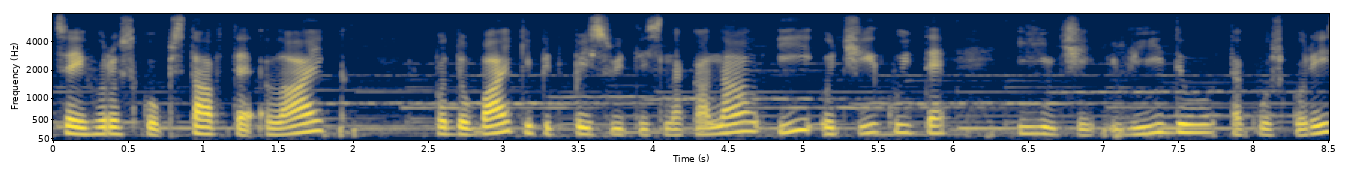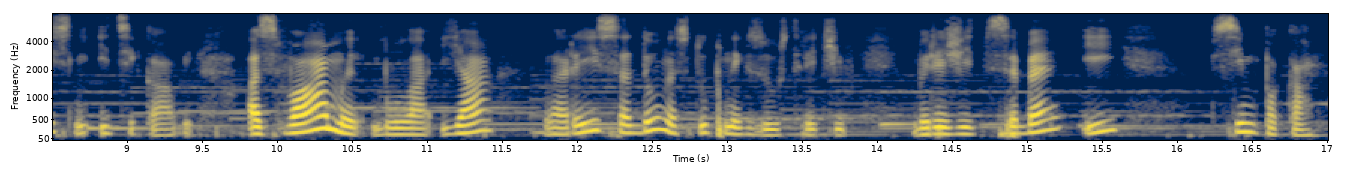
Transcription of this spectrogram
цей гороскоп, ставте лайк, подобайки, підписуйтесь на канал і очікуйте інші відео, також корисні і цікаві. А з вами була я, Лариса. До наступних зустрічей. Бережіть себе і всім пока!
